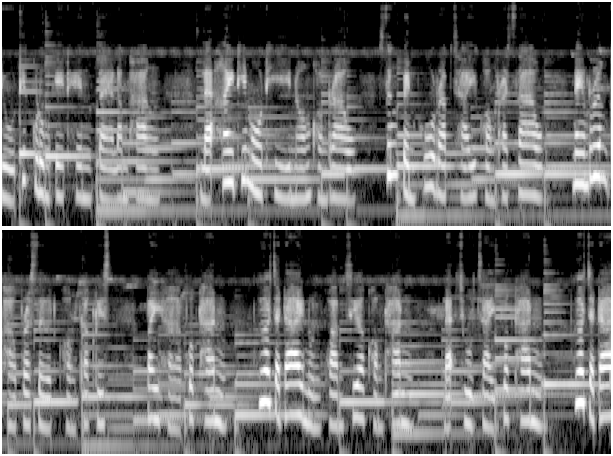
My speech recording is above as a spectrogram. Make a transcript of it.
อยู่ที่กรุงเอเธนแต่ลำพัง และให้ทิโมธีน้องของเรา ซึ่งเป็นผู้รับใช้ของพระเจ้า ในเรื่องข่าวประเสริฐของพระคริสต์ไปหาพวกท่าน เพื่อจะได้หนุนความเชื่อของท่าน และชูใจพวกท่าน เพื่อจะได้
